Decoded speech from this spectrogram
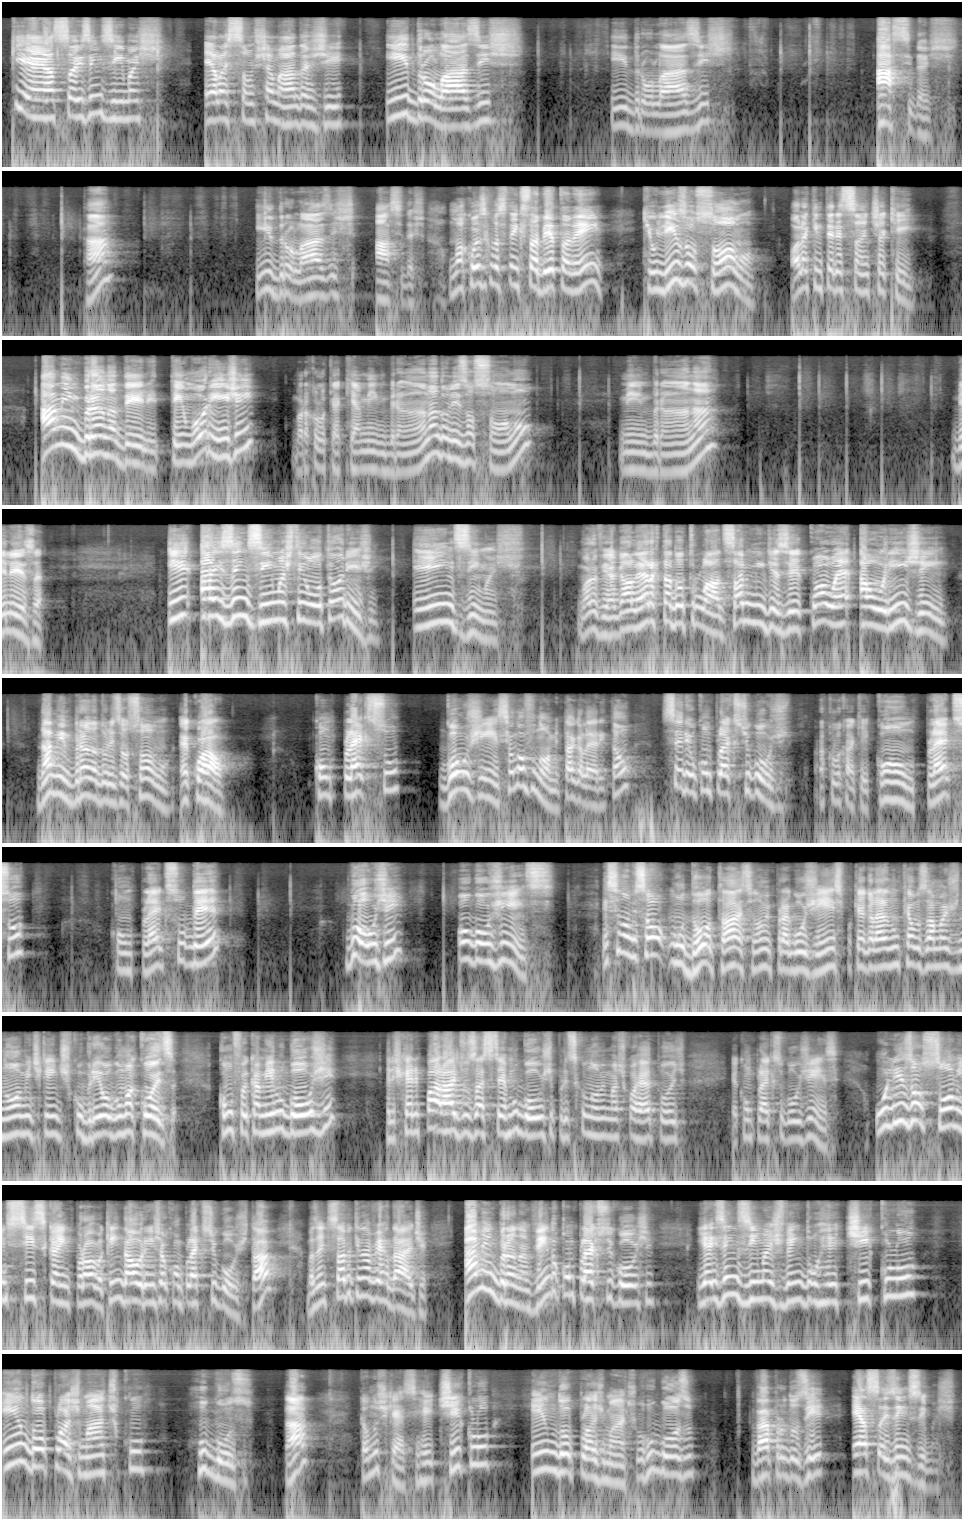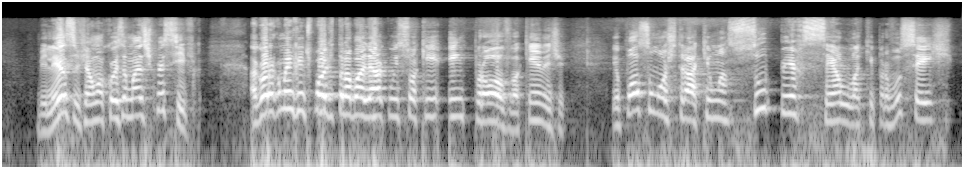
Que essas enzimas, elas são chamadas de hidrolases, hidrolases ácidas. Tá? Hidrolases ácidas. Uma coisa que você tem que saber também, que o lisossomo, olha que interessante aqui. A membrana dele tem uma origem, bora colocar aqui a membrana do lisossomo, membrana. Beleza. E as enzimas têm outra origem. Enzimas. Bora ver. A galera que está do outro lado, sabe me dizer qual é a origem da membrana do lisossomo? É qual? Complexo Golgiense. É o novo nome, tá, galera? Então, seria o complexo de Golgi. Vou colocar aqui. Complexo, complexo de Golgi ou Golgiense. Esse nome só mudou, tá? Esse nome para Golgiense, porque a galera não quer usar mais nome de quem descobriu alguma coisa. Como foi Camilo Golgi, eles querem parar de usar esse termo Golgi, por isso que o nome mais correto hoje é complexo Golgiense. O lisossomo em si, se cair em prova, quem dá origem ao complexo de Golgi, tá? Mas a gente sabe que, na verdade, a membrana vem do complexo de Golgi e as enzimas vêm do retículo endoplasmático rugoso, tá? Então não esquece, retículo endoplasmático rugoso vai produzir essas enzimas. Beleza? Já é uma coisa mais específica. Agora, como é que a gente pode trabalhar com isso aqui em prova, Kennedy? Eu posso mostrar aqui uma super célula aqui para vocês,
